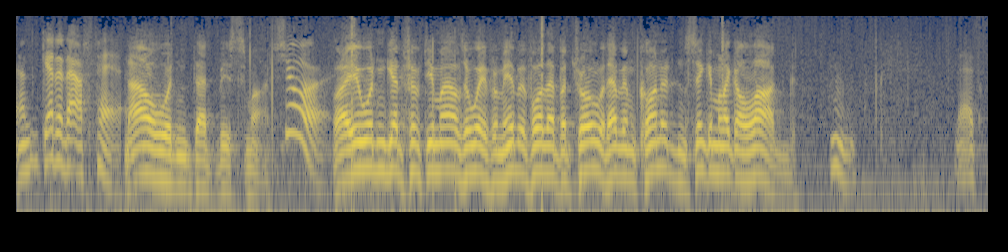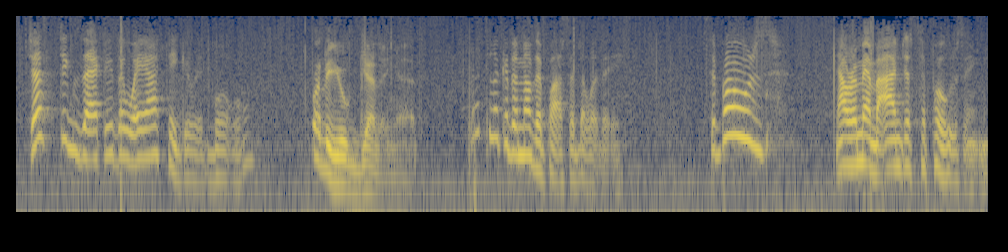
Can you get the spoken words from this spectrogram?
And get it out fast. Now, wouldn't that be smart? Sure. Why, you wouldn't get 50 miles away from here before that patrol would have him cornered and sink him like a log. Hmm. That's just exactly the way I figure it, Bull. What are you getting at? Let's look at another possibility. Suppose. Now remember, I'm just supposing.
